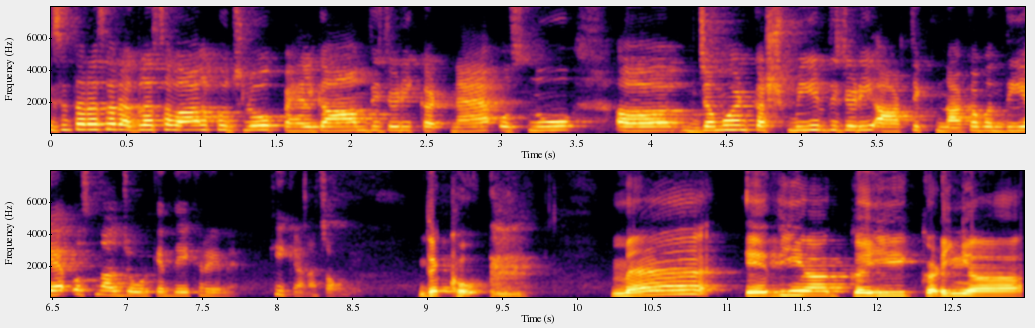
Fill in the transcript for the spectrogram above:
ਇਸੇ ਤਰ੍ਹਾਂ ਸਰ ਅਗਲਾ ਸਵਾਲ ਕੁਝ ਲੋਕ ਪਹਿਲਗਾਮ ਦੀ ਜਿਹੜੀ ਘਟਨਾ ਹੈ ਉਸ ਨੂੰ ਜੰਮੂ ਐਂਡ ਕਸ਼ਮੀਰ ਦੀ ਜਿਹੜੀ ਆਰਥਿਕ ਨਾਕਾਬੰਦੀ ਹੈ ਉਸ ਨਾਲ ਜੋੜ ਕੇ ਦੇਖ ਰਹੇ ਨੇ। ਕੀ ਕਹਿਣਾ ਚਾਹੁੰਦੇ ਦੇਖੋ ਮੈਂ ਇਹਦੀਆਂ ਕਈ ਕੜੀਆਂ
